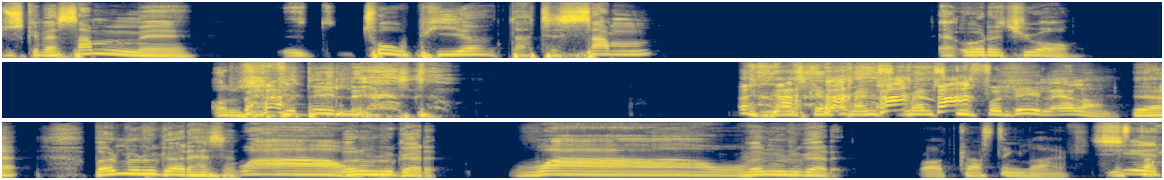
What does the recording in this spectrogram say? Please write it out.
du skal være sammen med øh, to piger, der til sammen er 28 år. Og du skal fordele det. Man, skal, man, man skulle fordele alderen. ja. Hvordan vil du gøre det, Hassan? Wow. Hvordan vil du gøre det? Wow. Hvordan vil du gøre det? Broadcasting live. Shit, jeg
